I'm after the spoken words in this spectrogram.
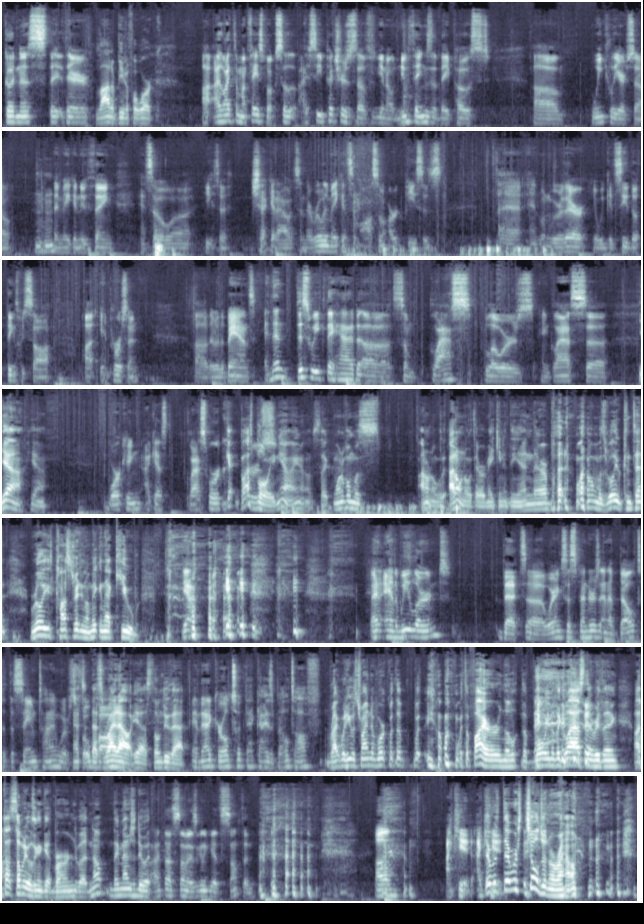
goodness. They they're A lot of beautiful work. I, I like them on Facebook, so I see pictures of you know new things that they post um, weekly or so. hmm They make a new thing, and so uh, you get to check it out. And they're really making some awesome art pieces. Uh, and when we were there, you know, we could see the things we saw uh, in person. Uh, there were the bands, and then this week they had uh, some glass blowers and glass uh, Yeah, yeah. working. I guess glass work. Glass blowing. Yeah, you know, it's like one of them was. I don't know. I don't know what they were making at the end there, but one of them was really content, really concentrating on making that cube. Yeah. and, and we learned that uh, wearing suspenders and a belt at the same time was That's faux that's pas. right out. Yes, don't do that. And that girl took that guy's belt off. Right when he was trying to work with the with, you know, with the fire and the, the blowing of the glass and everything, I thought somebody was gonna get burned, but nope, they managed to do it. I thought somebody was gonna get something. Um, I kid. I kid. there was there was children around.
